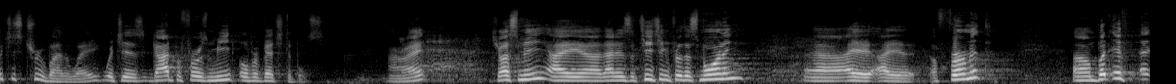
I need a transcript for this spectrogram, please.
which is true, by the way, which is God prefers meat over vegetables. All right? Trust me, I, uh, that is a teaching for this morning. Uh, I, I, affirm it. Um, but, if, uh,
